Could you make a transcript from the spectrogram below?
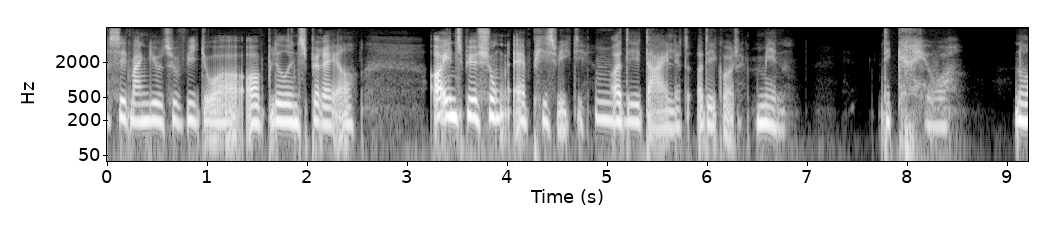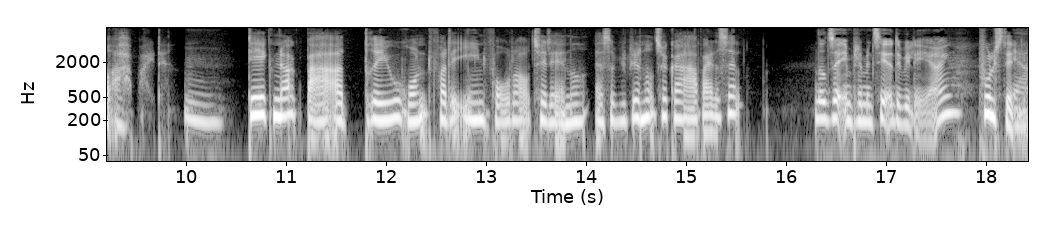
set mange YouTube-videoer og blevet inspireret. Og inspiration er pisvigtig, Mm. og det er dejligt, og det er godt. Men det kræver noget arbejde. Mm. Det er ikke nok bare at drive rundt fra det ene foredrag til det andet. Altså, vi bliver nødt til at gøre arbejdet selv. Nødt til at implementere det, vi lærer, ikke? Fuldstændig. Ja.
